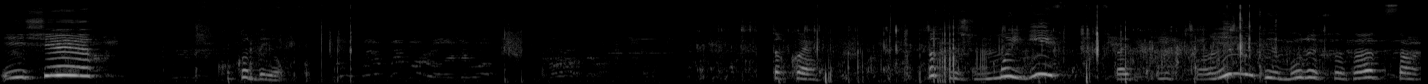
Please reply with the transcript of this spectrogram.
І ще крокодил. Таке. Також мої такі тваринки будуть сказатися.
